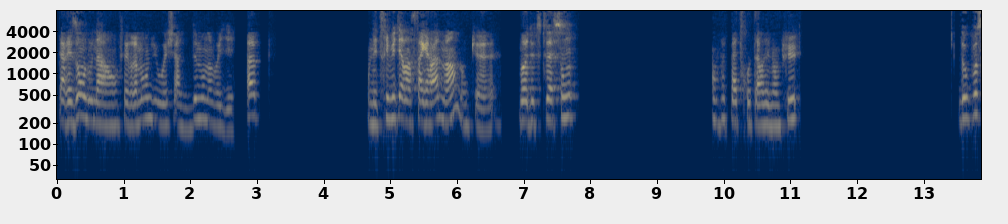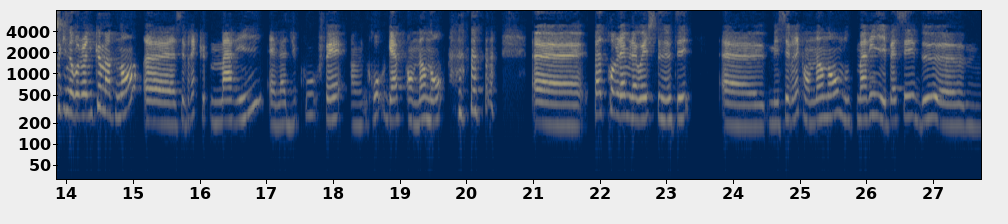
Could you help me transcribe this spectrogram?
T'as raison, Luna, on fait vraiment du ouais Charlie? De mon envoyé. Hop. On est tributaire d'Instagram, hein, donc euh, bon, de toute façon, on va pas trop tarder non plus. Donc pour ceux qui ne rejoignent que maintenant, euh, c'est vrai que Marie, elle a du coup fait un gros gap en un an. euh, pas de problème, la wesh, c'est noté. Euh, mais c'est vrai qu'en un an, donc Marie est passée de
